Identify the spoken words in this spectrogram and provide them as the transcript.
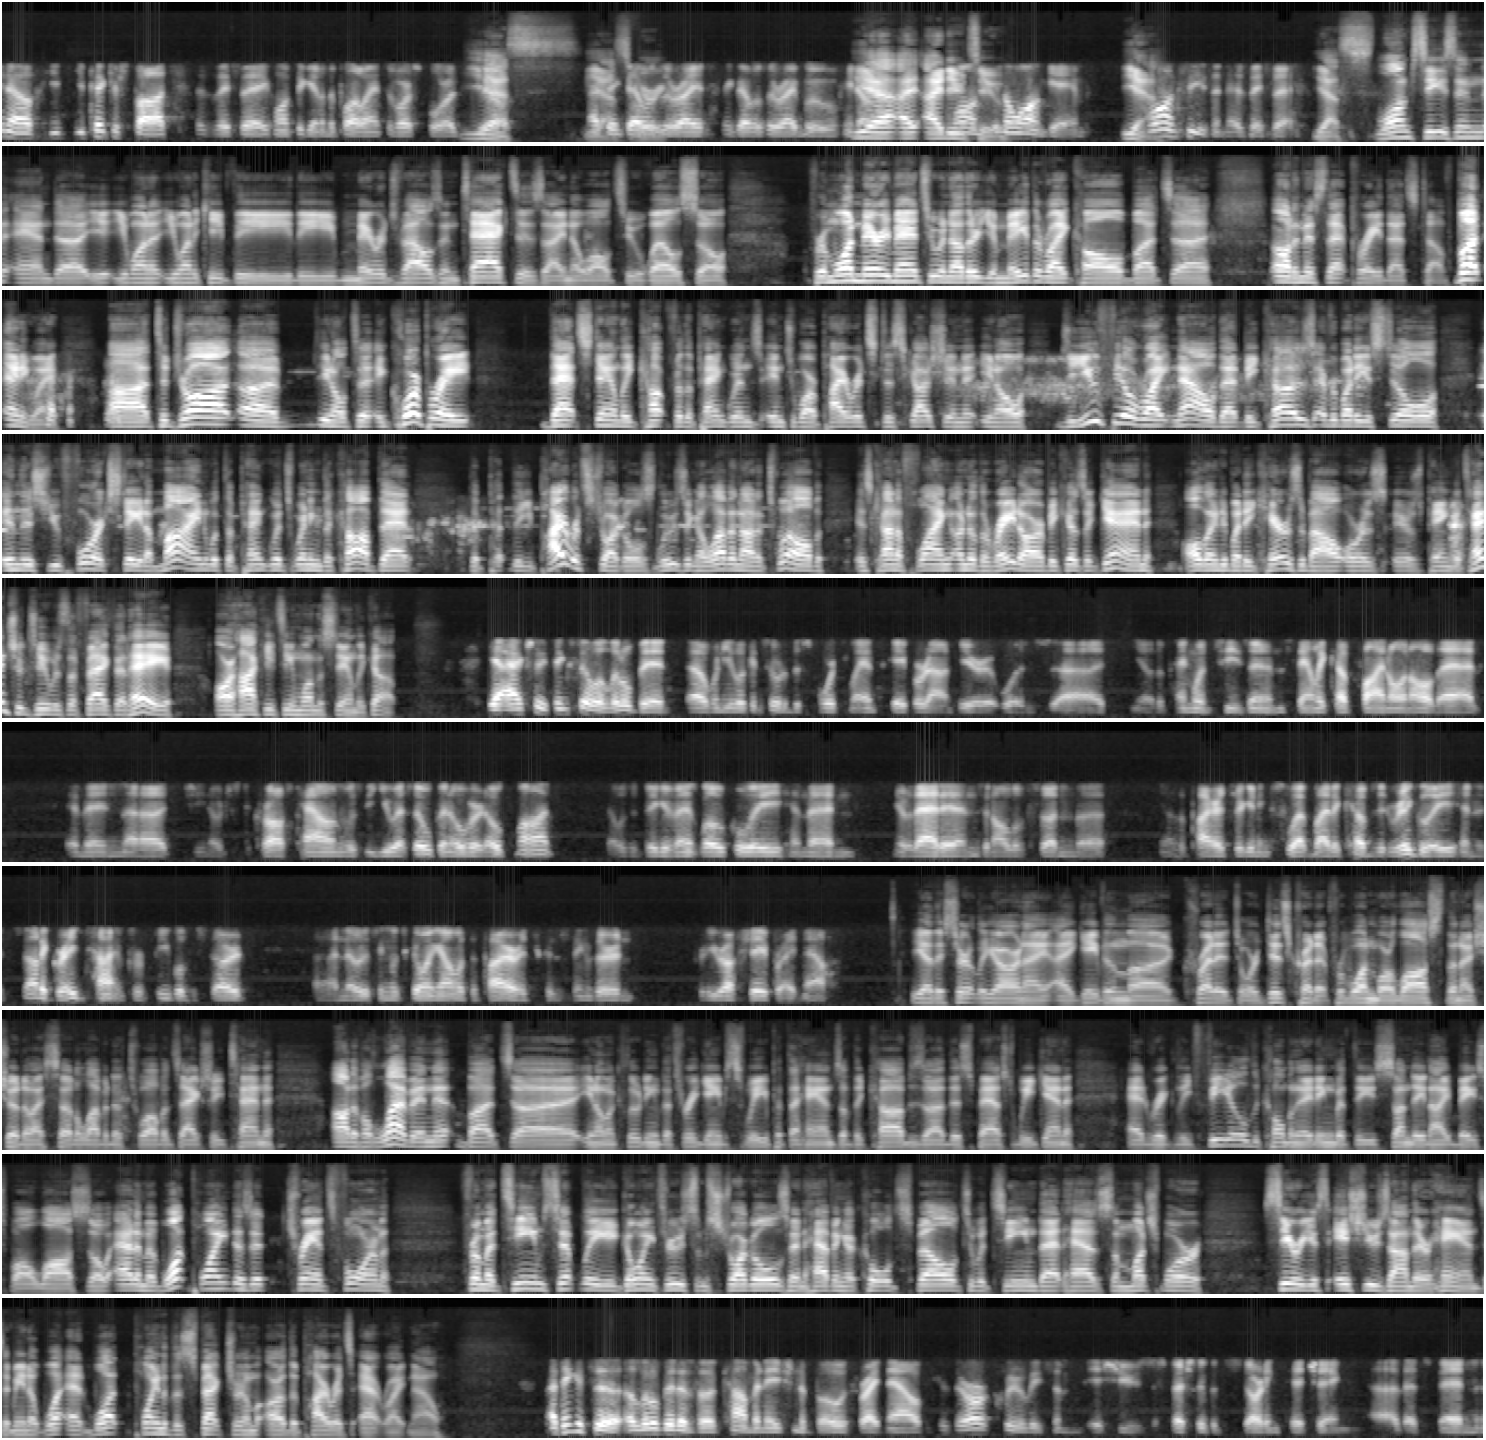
you know, you, you pick your spots, as they say, once again in the parlance of our sport. So. Yes. I yes, think that very... was the right. I think that was the right move. You know, yeah, I, I do long, too. In the long game. Yeah, long season, as they say. Yes, long season, and uh, you want to you want to keep the the marriage vows intact, as I know all too well. So, from one married man to another, you made the right call. But uh, oh, to miss that parade, that's tough. But anyway, uh, to draw, uh, you know, to incorporate that Stanley Cup for the Penguins into our Pirates discussion. You know, do you feel right now that because everybody is still in this euphoric state of mind with the Penguins winning the Cup, that the, the Pirates struggles, losing 11 out of 12, is kind of flying under the radar because, again, all anybody cares about or is, is paying attention to is the fact that, hey, our hockey team won the Stanley Cup. Yeah, I actually think so a little bit. Uh, when you look at sort of the sports landscape around here, it was, uh, you know, the Penguin season and the Stanley Cup final and all that. And then, uh, you know, just across town was the U.S. Open over at Oakmont. That was a big event locally. And then, you know, that ends, and all of a sudden the you know, the Pirates are getting swept by the Cubs at Wrigley, and it's not a great time for people to start uh, noticing what's going on with the Pirates because things are in pretty rough shape right now. Yeah, they certainly are, and I, I gave them uh, credit or discredit for one more loss than I should have. I said 11 to 12. It's actually 10 out of 11, but uh, you know, including the three-game sweep at the hands of the Cubs uh, this past weekend at Wrigley Field, culminating with the Sunday night baseball loss. So, Adam, at what point does it transform? From a team simply going through some struggles and having a cold spell to a team that has some much more serious issues on their hands. I mean, at what at what point of the spectrum are the Pirates at right now? I think it's a, a little bit of a combination of both right now because there are clearly some issues, especially with starting pitching, uh, that's been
